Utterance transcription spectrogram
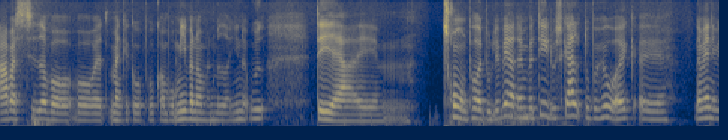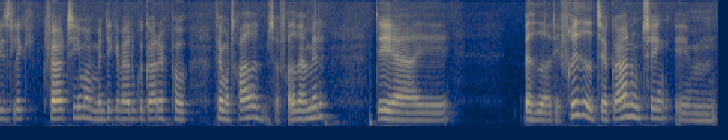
arbejdstider, hvor, hvor at man kan gå på kompromis, når man møder ind og ud. Det er øhm, troen på, at du leverer den værdi, du skal. Du behøver ikke øh, nødvendigvis lægge 40 timer, men det kan være, at du kan gøre det på 35, så fred være med det. Det er... Øh, hvad hedder det, frihed til at gøre nogle ting. Øhm,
